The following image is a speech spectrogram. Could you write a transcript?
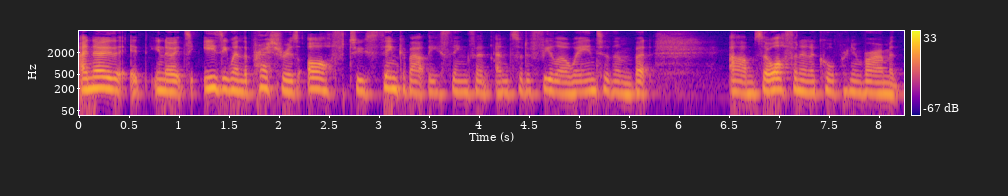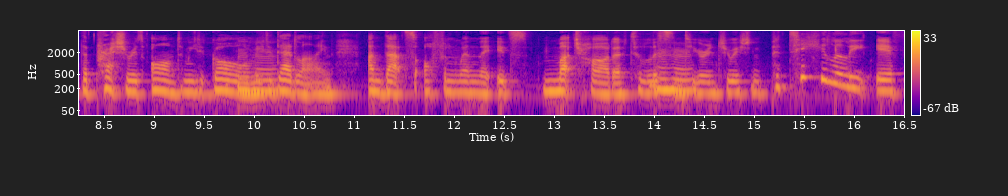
I know that it, you know it's easy when the pressure is off to think about these things and, and sort of feel our way into them, but um, so often in a corporate environment, the pressure is on to meet a goal, meet a mm-hmm. deadline, and that's often when the, it's much harder to listen to mm-hmm. your intuition, particularly if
